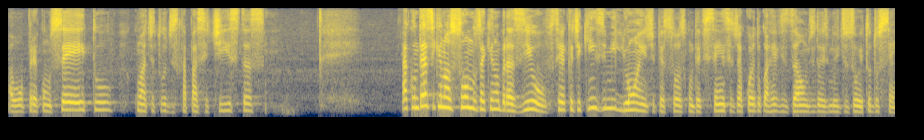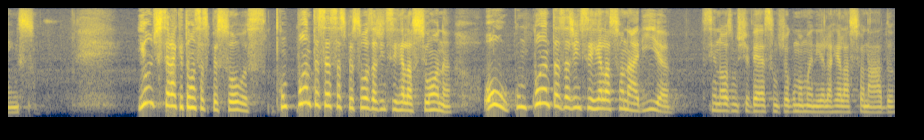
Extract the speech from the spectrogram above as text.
o preconceito, com atitudes capacitistas. Acontece que nós somos, aqui no Brasil, cerca de 15 milhões de pessoas com deficiência, de acordo com a revisão de 2018 do censo. E onde será que estão essas pessoas? Com quantas dessas pessoas a gente se relaciona? Ou com quantas a gente se relacionaria se nós não estivéssemos, de alguma maneira, relacionados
